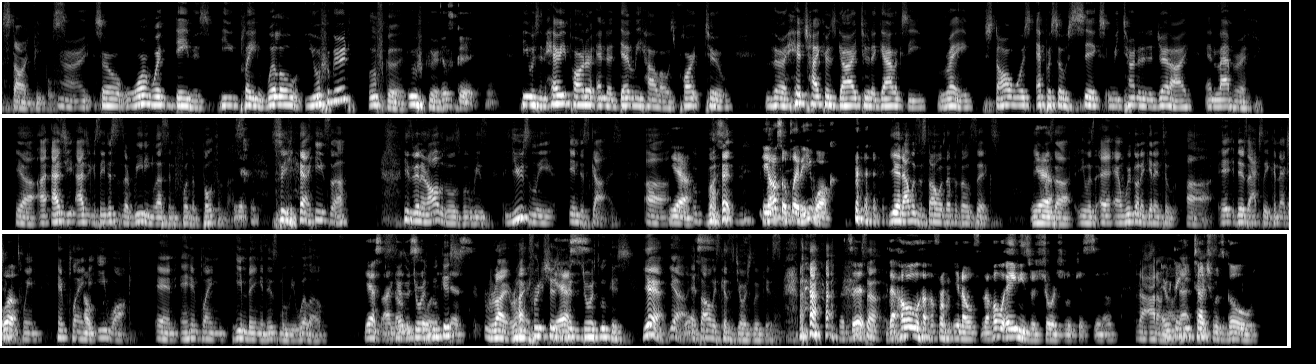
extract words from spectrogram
starring peoples. All right. So Warwick Davis, he played Willow Ufgood. Oof, good. Ufgood. It was good. He was in Harry Potter and the Deathly Hallows, Part 2, The Hitchhiker's Guide to the Galaxy, Ray, Star Wars Episode 6, Return of the Jedi, and Labyrinth. Yeah, I, as you as you can see, this is a reading lesson for the both of us. Yeah. So yeah, he's uh he's been in all of those movies, usually in disguise. Uh, Yeah. but He but- also played an Ewok. Yeah, that was the Star Wars Episode Six. He Yeah. was, uh, he was, and, and we're gonna get into. Uh, it, there's actually a connection Well- between him playing Oh. the Ewok and and him playing him being in this movie Willow. Yes, I know this George story. Lucas? Yes. Right, I'm right. pretty sure it's because of George Lucas. Yeah, yeah. Yes. It's always because of George Lucas. That's it. So that whole from you know the whole '80s was George Lucas. You know, no, I don't know. everything know. he touched was gold.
